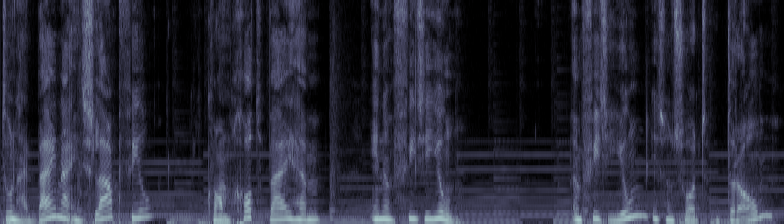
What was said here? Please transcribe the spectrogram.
Toen hij bijna in slaap viel, kwam God bij hem in een visioen. Een visioen is een soort droom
